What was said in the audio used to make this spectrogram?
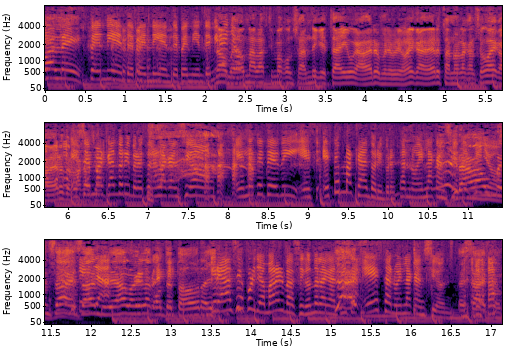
¿Cuál es? pendiente, pendiente, pendiente. Mira, No, me yo- da una lástima con Sandy que está ahí, caballero. Mira, mira, oye, caballero, esta no es la canción, oye, caballero, esta no es la es Marc. Anthony, pero esta no es la canción. Es lo que te di. Es, este es Marc Anthony, pero esta no es la canción Graba del un millón. mensaje, Sandy, déjalo ahí en la contestadora. ahí. Gracias por llamar al vacilón de la gatita. Yes. Esta no es la canción. Exacto.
